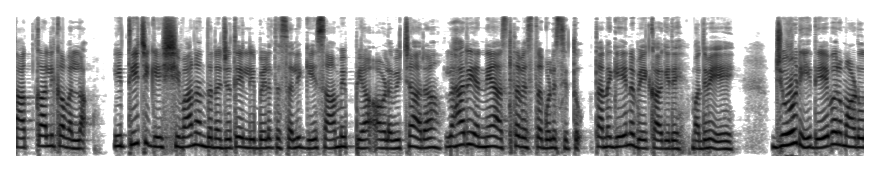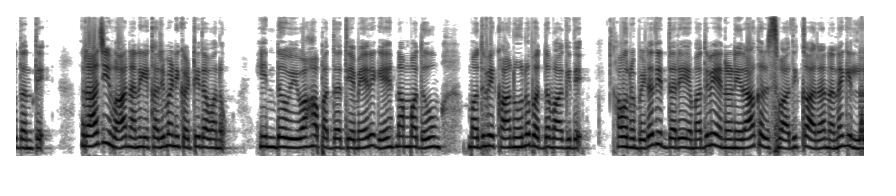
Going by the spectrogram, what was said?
ತಾತ್ಕಾಲಿಕವಲ್ಲ. ಇತ್ತೀಚೆಗೆ ಶಿವಾನಂದನ ಜೊತೆಯಲ್ಲಿ ಬೆಳೆದ ಸಲಿಗೆ ಸಾಮೀಪ್ಯ ಅವಳ ವಿಚಾರ ಲಹರಿಯನ್ನೇ ಅಸ್ತವ್ಯಸ್ತಗೊಳಿಸಿತು. ತನಗೇನು ಬೇಕಾಗಿದೆ? ಮದುವೆಯೇ? ಜೋಡಿ ದೇವರು ಮಾಡುವುದಂತೆ. ರಾಜೀವ ನನಗೆ ಕರಿಮಣಿ ಕಟ್ಟಿದವನು. ಹಿಂದೂ ವಿವಾಹ ಪದ್ಧತಿಯ ಮೇರೆಗೆ ನಮ್ಮದು ಮದುವೆ ಕಾನೂನುಬದ್ಧವಾಗಿದೆ ಅವನು ಬಿಡದಿದ್ದರೆ ಮದುವೆಯನ್ನು ನಿರಾಕರಿಸುವ ಅಧಿಕಾರ ನನಗಿಲ್ಲ.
